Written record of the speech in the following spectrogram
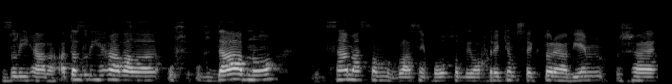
zlyháva. A tá zlyhávala už, už dávno sama som vlastne pôsobila v treťom sektore a viem, že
